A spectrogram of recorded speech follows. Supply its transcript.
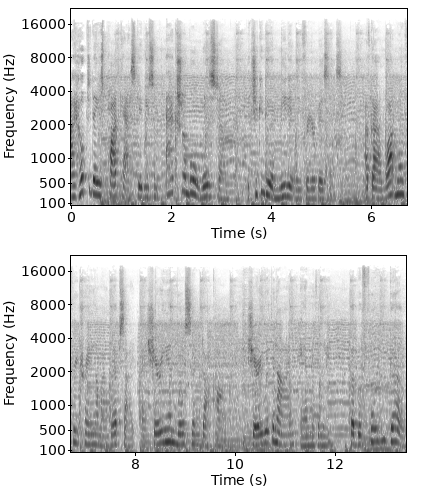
I hope today's podcast gave you some actionable wisdom that you can do immediately for your business. I've got a lot more free training on my website at sherryannwilson.com. Sherry with an I and with an E. But before you go,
